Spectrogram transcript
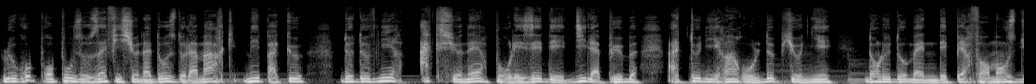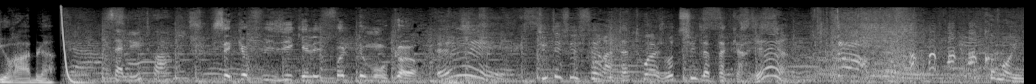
le groupe propose aux aficionados de la marque, mais pas que, de devenir actionnaires pour les aider, dit la pub, à tenir un rôle de pionnier dans le domaine des performances durables. Salut toi. C'est que physique, elle est folle de mon corps. Hé Tu t'es fait faire un tatouage au-dessus de la plaque arrière Comment une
